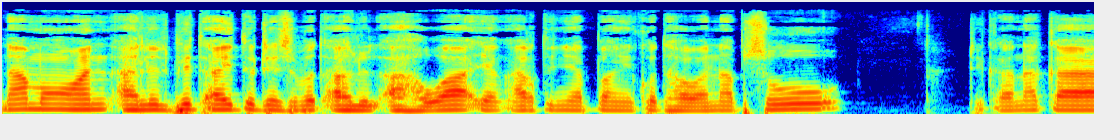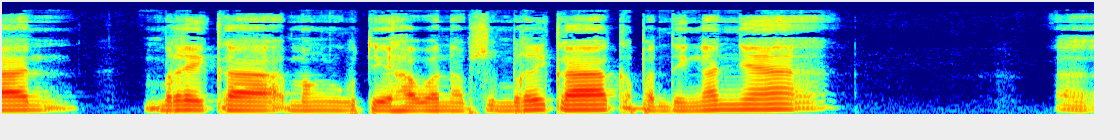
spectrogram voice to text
namun ahli bid'ah itu disebut ahlul ahwa yang artinya pengikut hawa nafsu. Dikarenakan mereka mengikuti hawa nafsu mereka, kepentingannya eh,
